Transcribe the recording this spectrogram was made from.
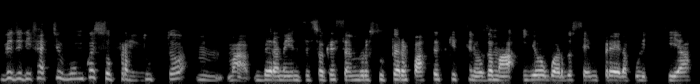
vedo, i difetti ovunque, soprattutto, sì. mh, mm, ma veramente so che sembro super pazza e schizzinosa, ma io guardo sempre la pulizia.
